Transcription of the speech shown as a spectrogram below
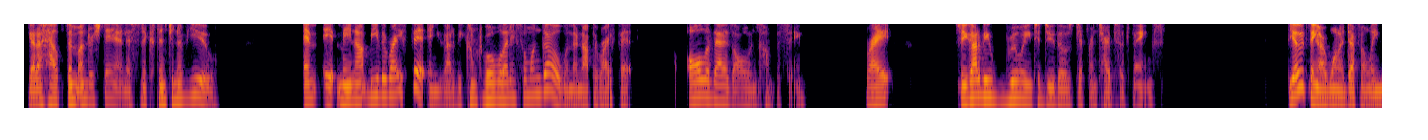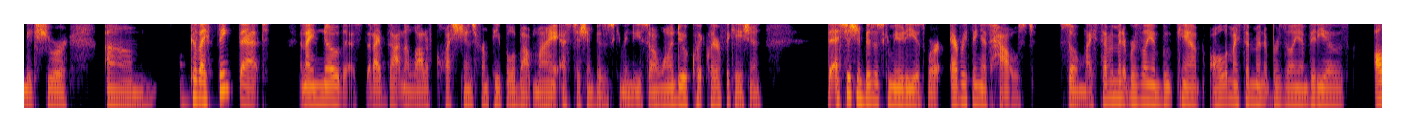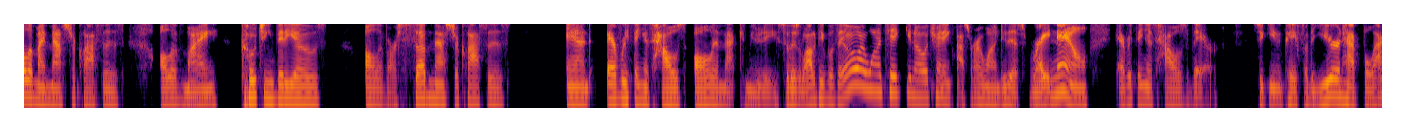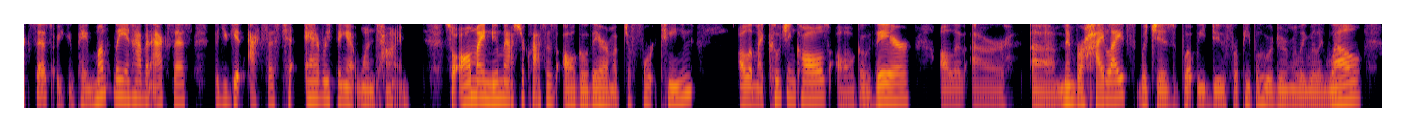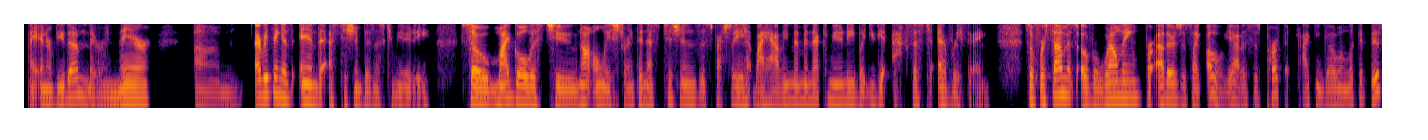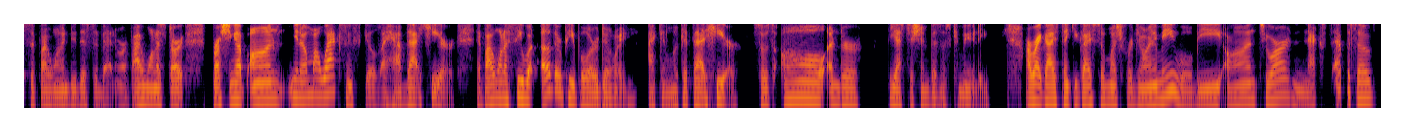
You got to help them understand it's an extension of you. And it may not be the right fit. And you got to be comfortable with letting someone go when they're not the right fit. All of that is all encompassing, right? So you got to be willing to do those different types of things. The other thing I want to definitely make sure, um, because I think that and I know this that I've gotten a lot of questions from people about my esthetician business community. So I want to do a quick clarification. The esthetician business community is where everything is housed. So my seven minute Brazilian boot camp, all of my seven minute Brazilian videos, all of my master classes, all of my coaching videos, all of our sub master classes, and everything is housed all in that community. So there's a lot of people say, "Oh, I want to take, you know, a training class or I want to do this." Right now, everything is housed there. So you can even pay for the year and have full access, or you can pay monthly and have an access, but you get access to everything at one time. So all my new master classes all go there. I'm up to 14. All of my coaching calls all go there. All of our uh, member highlights, which is what we do for people who are doing really, really well. I interview them, they're in there um, everything is in the esthetician business community. So my goal is to not only strengthen estheticians, especially by having them in that community, but you get access to everything. So for some, it's overwhelming. For others, it's like, oh yeah, this is perfect. I can go and look at this if I want to do this event, or if I want to start brushing up on, you know, my waxing skills, I have that here. If I want to see what other people are doing, I can look at that here. So it's all under the esthetician business community. All right, guys, thank you guys so much for joining me. We'll be on to our next episode.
